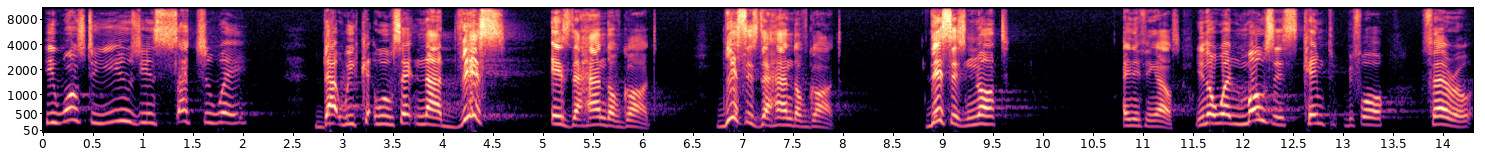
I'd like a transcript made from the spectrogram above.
He wants to use you in such a way that we will say, now this is the hand of God. This is the hand of God. This is not anything else. You know, when Moses came before Pharaoh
